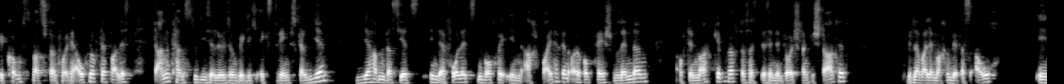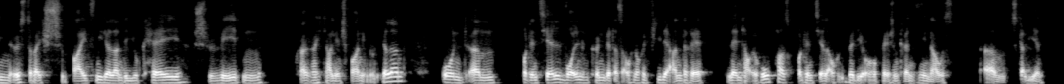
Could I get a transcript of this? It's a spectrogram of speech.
bekommst, was Stand heute auch noch der Fall ist, dann kannst du diese Lösung wirklich extrem skalieren. Wir haben das jetzt in der vorletzten Woche in acht weiteren europäischen Ländern auf den Markt gebracht. Das heißt, wir sind in Deutschland gestartet. Mittlerweile machen wir das auch in Österreich, Schweiz, Niederlande, UK, Schweden, Frankreich, Italien, Spanien und Irland. Und ähm, potenziell wollen und können wir das auch noch in viele andere Länder Europas, potenziell auch über die europäischen Grenzen hinaus ähm, skalieren.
